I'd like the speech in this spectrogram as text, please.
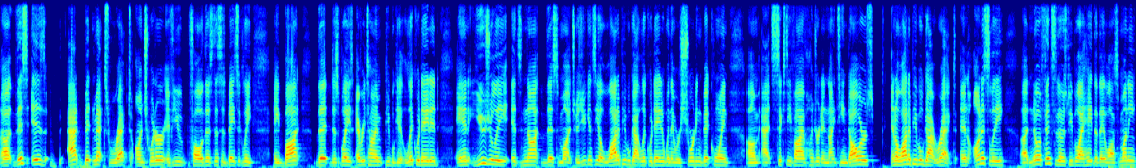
uh, this is at BitMEX Rekt on Twitter. If you follow this, this is basically a bot that displays every time people get liquidated. And usually it's not this much. As you can see, a lot of people got liquidated when they were shorting Bitcoin um, at $6,519. And a lot of people got wrecked. And honestly, uh, no offense to those people, I hate that they lost money.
